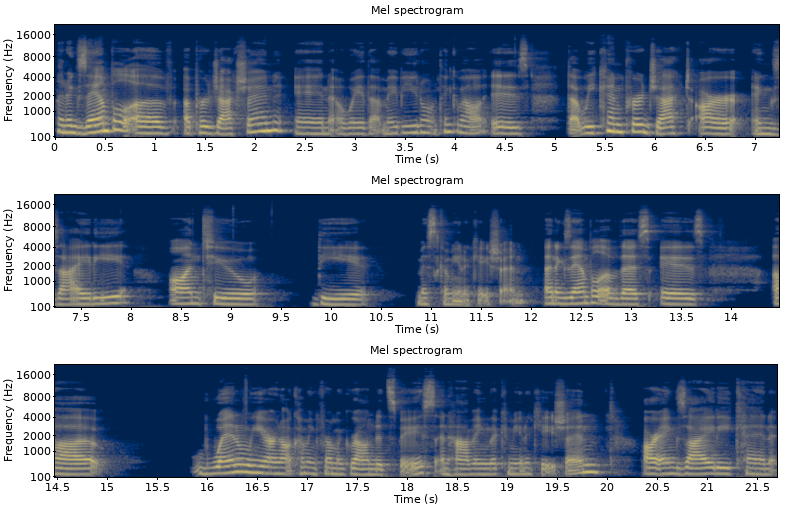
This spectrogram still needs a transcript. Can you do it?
An example of a projection in a way that maybe you don't think about is that we can project our anxiety onto the miscommunication. An example of this is uh, when we are not coming from a grounded space and having the communication, our anxiety can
